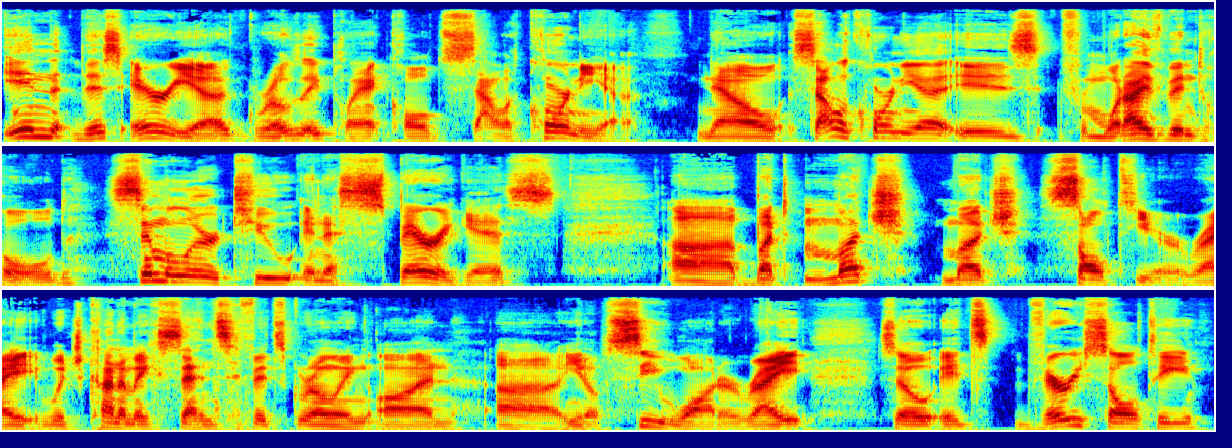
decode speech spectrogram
in this area grows a plant called Salicornia. Now, Salicornia is, from what I've been told, similar to an asparagus uh, but much much saltier, right? Which kind of makes sense if it's growing on uh, you know seawater, right? So it's very salty,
